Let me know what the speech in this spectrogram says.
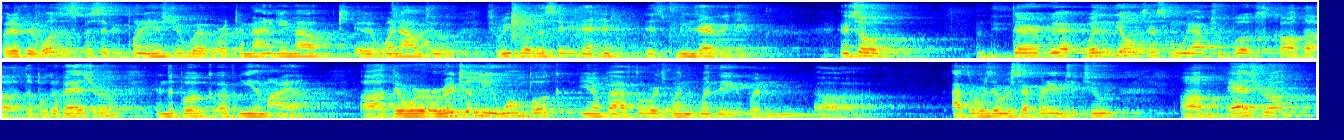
But if there was a specific point in history where, where a command came out, uh, went out to, to rebuild the city, then this means everything. And so, there, within the Old Testament, we have two books called the, the Book of Ezra and the Book of Nehemiah. Uh, there were originally one book, you know, but afterwards, when, when they when uh, Afterwards, they were separated into two. Um, Ezra,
